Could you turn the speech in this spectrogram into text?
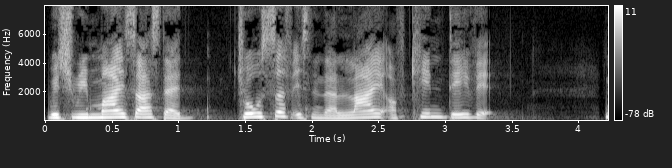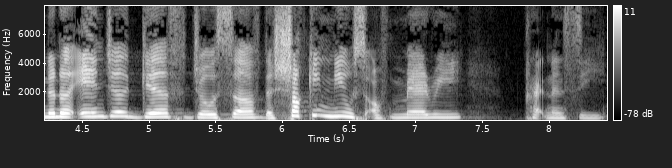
which reminds us that Joseph is in the line of King David. Now, the angel gives Joseph the shocking news of Mary's pregnancy.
